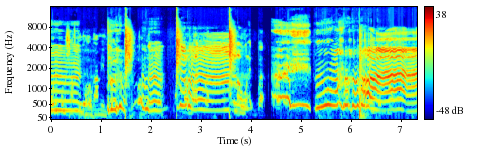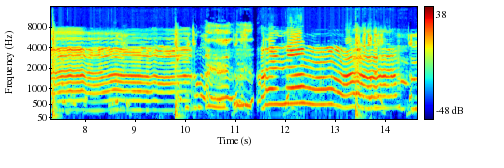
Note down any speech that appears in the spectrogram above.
পরিপূর্ণ শাস্তি হোক আমি আল্লাহু আকবার যাবি চলে যাবি যাবি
